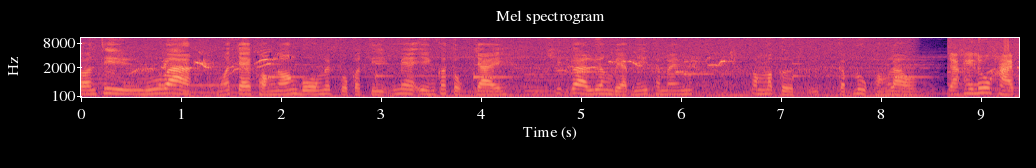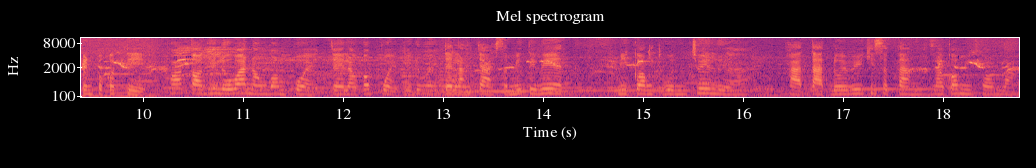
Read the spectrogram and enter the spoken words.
ตอนที่รู้ว่าหัวใจของน้องโบไม่ปกติ แม่เองก็ตกใจ คิดว่าเรื่องแบบนี้ทำไมต้องมาเกิดกับลูกของเรา อยากให้ลูกหายเป็นปกติ เพราะตอนที่รู้ว่าน้องบอมป่วย ใจเราก็ป่วยไปด้วย แต่หลังจากสมิติเวชมีกองทุนช่วยเหลือ ผ่าตัดโดยวิคิดสตังค์เราก็มีความหวัง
